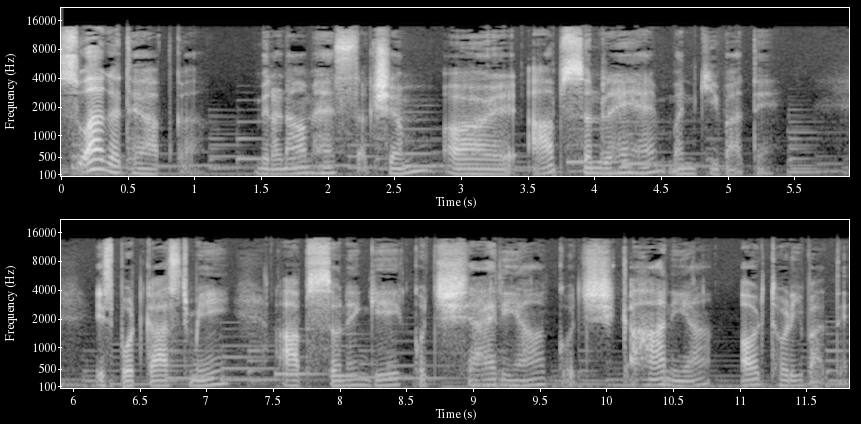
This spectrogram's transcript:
स्वागत है आपका। मेरा नाम है सक्षम और आप सुन रहे हैं मन की बातें। इस पॉडकास्ट में आप सुनेंगे कुछ शायरियाँ, कुछ कहानियाँ और थोड़ी बातें।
